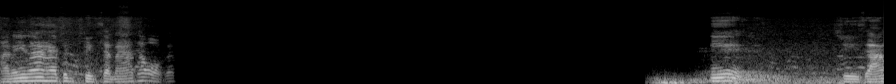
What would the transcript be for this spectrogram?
อันนี้นะให้เป็นปริศนาถ้าออกก็นี่สี่สาม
